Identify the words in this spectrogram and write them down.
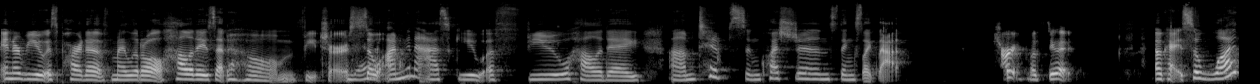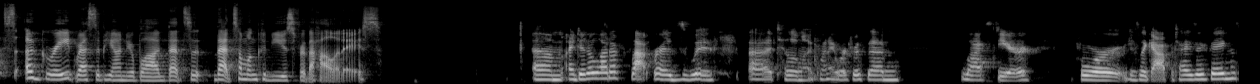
interview is part of my little holidays at home feature. So, I'm going to ask you a few holiday um, tips and questions, things like that. Sure, let's do it. Okay, so what's a great recipe on your blog that's that someone could use for the holidays? Um, I did a lot of flatbreads with uh, Tillamook when I worked with them last year for just like appetizer things.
